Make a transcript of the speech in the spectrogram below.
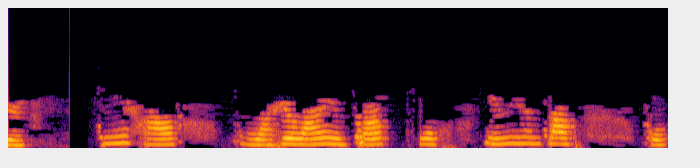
你好，我是王雨凡，我明天到，我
